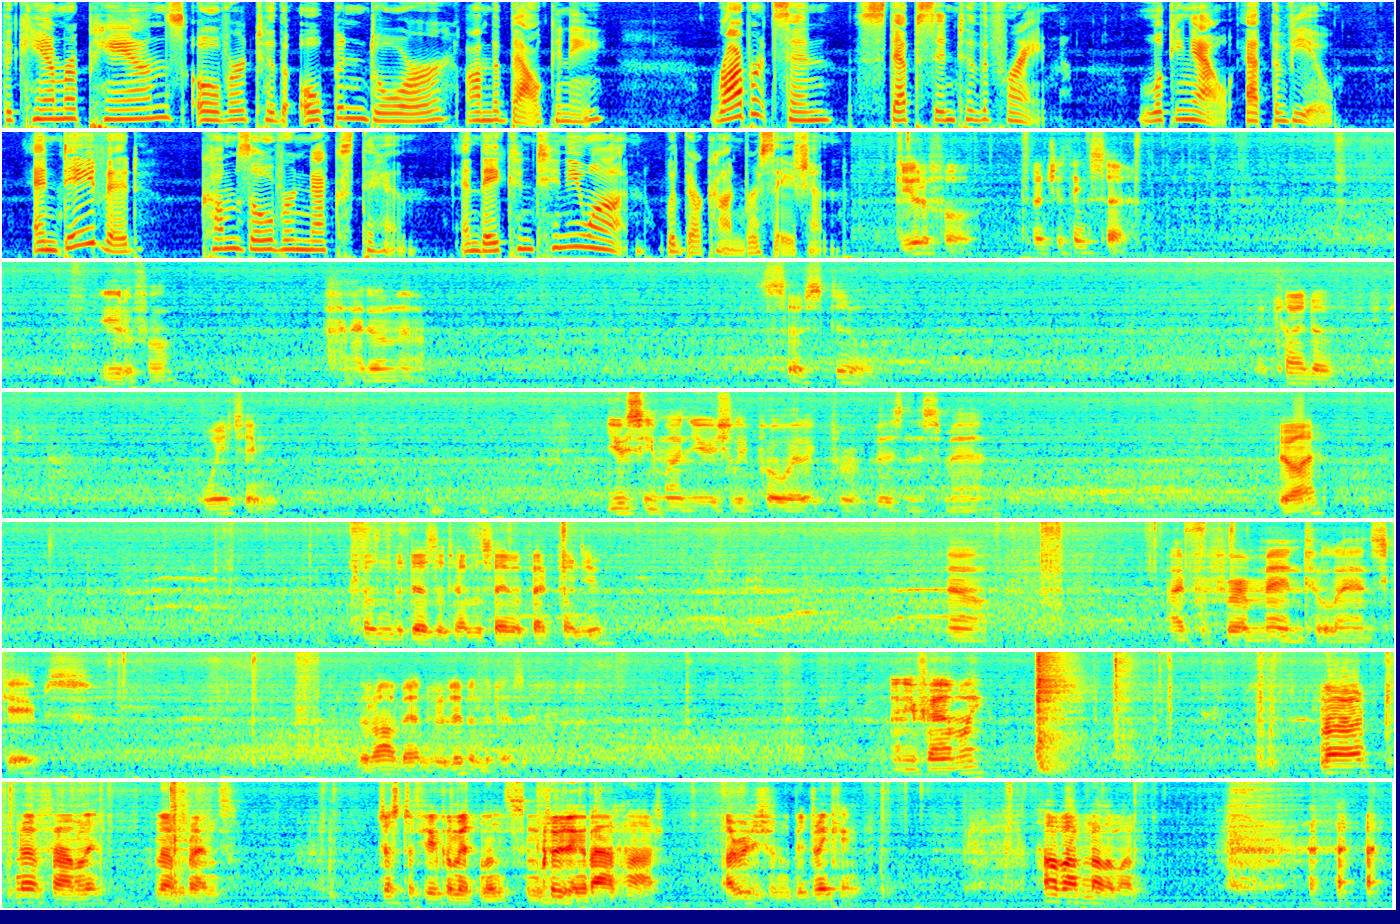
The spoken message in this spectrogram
The camera pans over to the open door on the balcony. Robertson steps into the frame, looking out at the view. And David comes over next to him, and they continue on with their conversation. Beautiful, don't you think so? Beautiful. I don't know. So still. A kind of waiting. You seem unusually poetic for a businessman. Do I? Doesn't the desert have the same effect on you? No. I prefer men to landscapes. There are men who live in the desert. Any family? No, no family, no friends. Just a few commitments, including a bad heart. I really shouldn't be drinking. How about another one?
